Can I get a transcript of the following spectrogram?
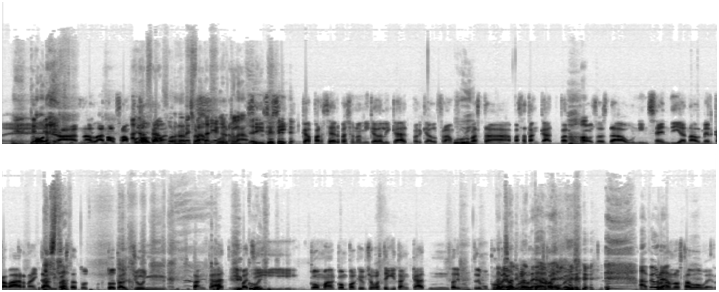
eh, Oi! en, el, en el Frankfurt En el al davant. Frankfurt, En el només faltaria que Frankfurt, no. clar. Sí, sí, sí, que per cert va ser una mica delicat, perquè el Frankfurt Ui. va estar, va estar tancat per Oh. coses d'un incendi en el Mercabarna i tal, i va estar tot, tot el juny tancat, i vaig dir, com, a, com pel Crip Show estigui tancat, mm, tenim, tenim un No ens problema. alimentem, eh? A veure, Però no, no, estava obert.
